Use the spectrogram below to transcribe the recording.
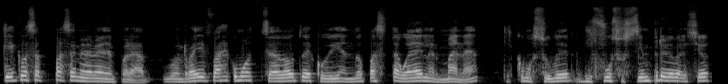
¿qué cosas pasan en la primera temporada? Con Rey pasa como se va autodescubriendo, pasa esta weá de la hermana, que es como súper difuso, siempre me pareció,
